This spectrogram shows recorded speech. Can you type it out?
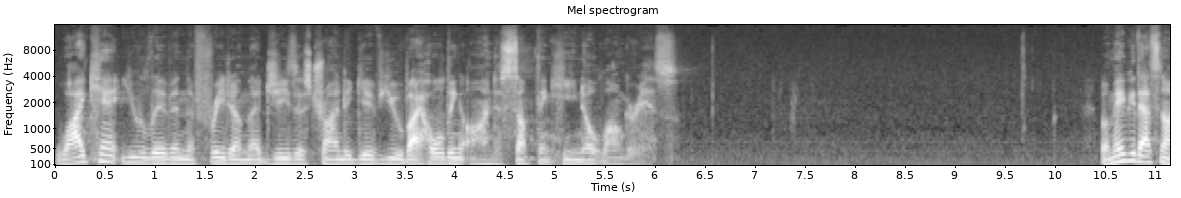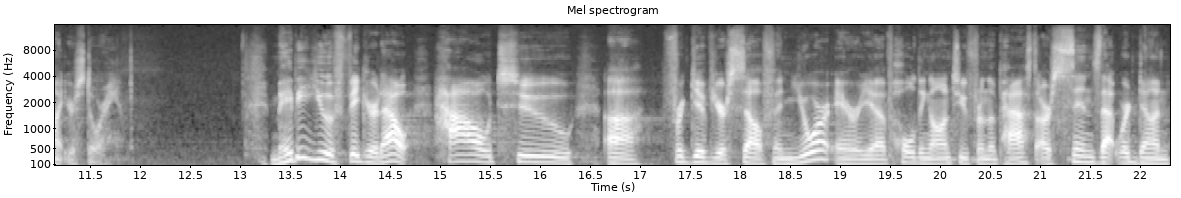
Why can't you live in the freedom that Jesus is trying to give you by holding on to something he no longer is? But maybe that's not your story. Maybe you have figured out how to uh, forgive yourself, and your area of holding on to from the past are sins that were done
